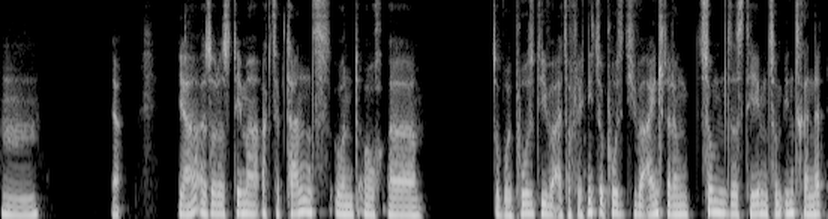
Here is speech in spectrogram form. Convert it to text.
Hm. Ja. Ja, also das Thema Akzeptanz und auch äh, sowohl positive als auch vielleicht nicht so positive Einstellung zum System, zum Intranet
